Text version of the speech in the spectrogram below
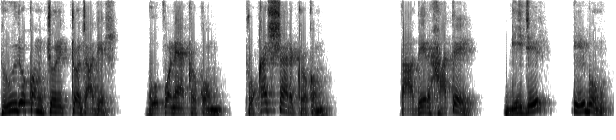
দুই রকম চরিত্র যাদের, গোপনে একরকম প্রকাশ্যে একরকম তাদের হাতে নিজের এবং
